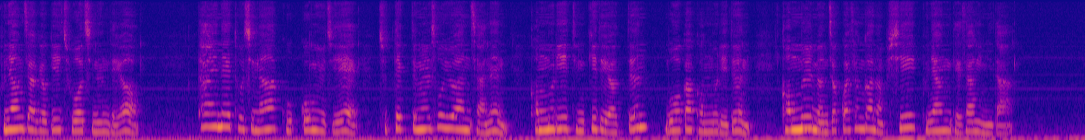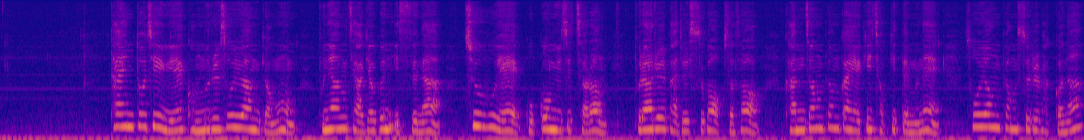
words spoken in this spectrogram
분양 자격이 주어지는데요. 타인의 토지나 국공유지에 주택 등을 소유한 자는 건물이 등기되었든 무허가 건물이든 건물 면적과 상관없이 분양 대상입니다. 타인 토지 위에 건물을 소유한 경우 분양 자격은 있으나 추후에 국공유지처럼 불화를 받을 수가 없어서 감정평가액이 적기 때문에 소형 평수를 받거나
